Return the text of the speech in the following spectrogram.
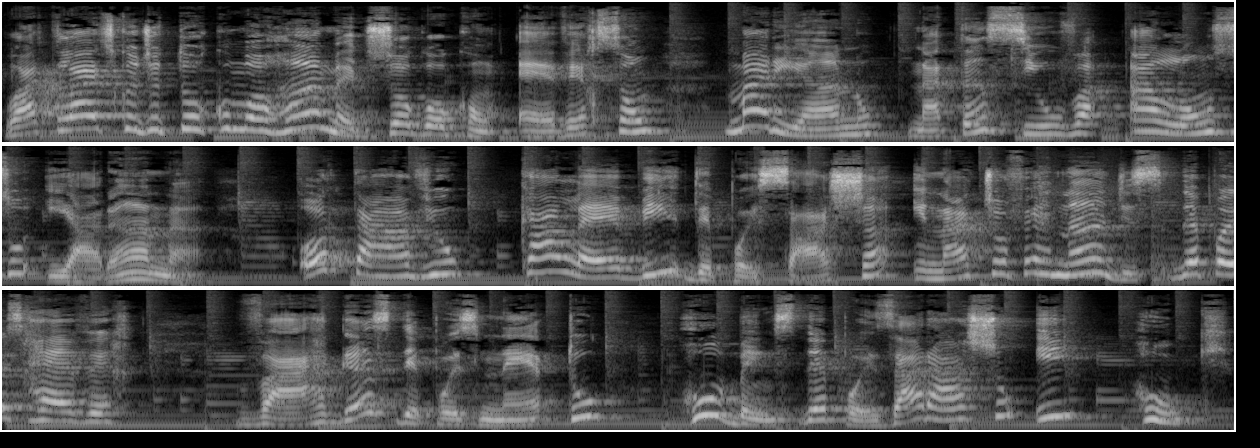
O Atlético de Turco Mohamed jogou com Everson, Mariano, Nathan Silva, Alonso e Arana. Otávio, Caleb, depois Sacha e Nacho Fernandes, depois Hever. Vargas, depois Neto, Rubens, depois Aracho e Hulk.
